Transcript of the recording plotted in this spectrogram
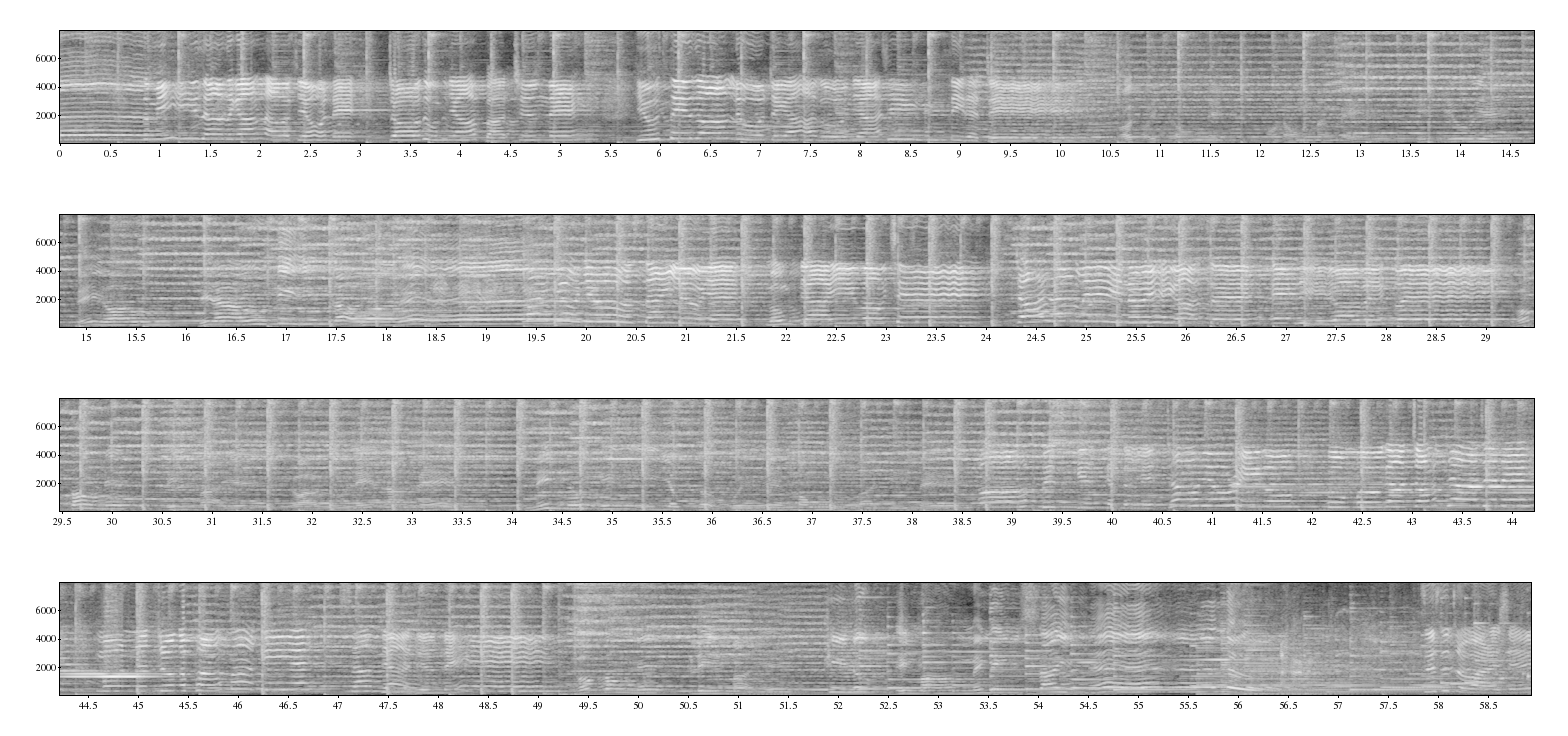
သမီးသာစကားလာမပြောနဲ့တော်သူများပါထင်နေယူသေးသောလူတရားကိုအများကြီးသိတတ်တယ်ဟောတိကောင်းနေဟောတောင်းမှန်လေခင်ပြူရဲ့ဘေးရောဒီရာဦးသိရင်တော့ရ တော့ွယ်မုံဝါကြည့်မယ် Oh biscuit ကတလေတောင်မျိုးရီကိုဘုံမကကြောင့်ပြခြင်းနဲ့မွန်နဲ့တူငဖောင်းမကြီးရဲ့စားပြခြင်းနဲ့ဘောကောင်းနေကလေးမရဲ့ခင်တို့အိမ်မှာမိမ့်မိန်ဆိုင်နေလို့ကျေးဇူးတော်ပါတယ်ရှင်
